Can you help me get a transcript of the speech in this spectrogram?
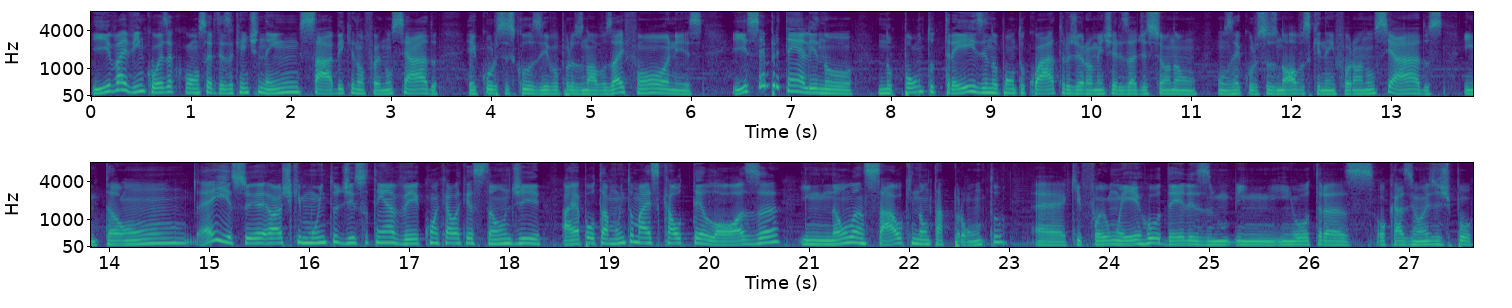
E vai vir coisa com certeza que a gente nem sabe que não foi anunciado. Recurso exclusivo para os novos iPhones. E sempre tem ali no, no ponto 3 e no ponto 4, geralmente eles adicionam uns recursos novos que nem foram anunciados. Então é isso. Eu acho que muito disso tem a ver com aquela questão questão de a Apple tá muito mais cautelosa em não lançar o que não tá pronto é, que foi um erro deles em, em, outras ocasiões, de tipo,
